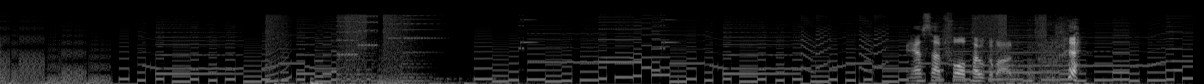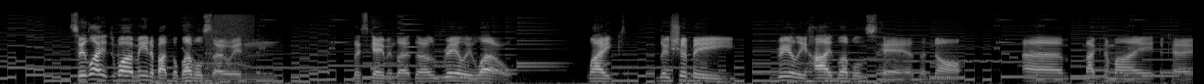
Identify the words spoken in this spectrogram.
He has to have four Pokemon. so, like, what I mean about the levels, though, in this game, and they're, they're really low. Like, they should be really high levels here, they're not. Um, Magnemite, okay.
